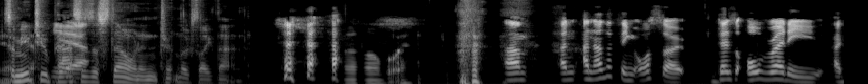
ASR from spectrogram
yeah, so yeah. Mewtwo Yeah. passes a stone and it looks like that. Oh boy. Um, and another thing also, there's already a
